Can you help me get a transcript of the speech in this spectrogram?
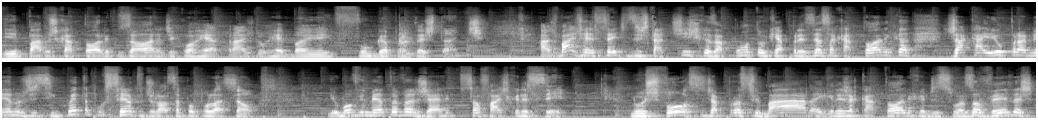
e para os católicos a hora de correr atrás do rebanho em fuga protestante. As mais recentes estatísticas apontam que a presença católica já caiu para menos de 50% de nossa população. E o movimento evangélico só faz crescer. No esforço de aproximar a Igreja Católica de suas ovelhas,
